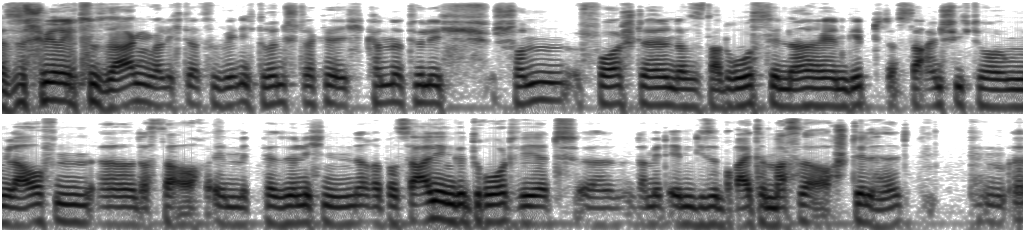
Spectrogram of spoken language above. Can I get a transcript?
Das ist schwierig zu sagen, weil ich da zu wenig drin stecke. Ich kann natürlich schon vorstellen, dass es da Drohszenarien gibt, dass da Einschüchterungen laufen, äh, dass da auch eben mit persönlichen Repressalien gedroht wird, äh, damit eben diese breite Masse auch stillhält. Äh,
